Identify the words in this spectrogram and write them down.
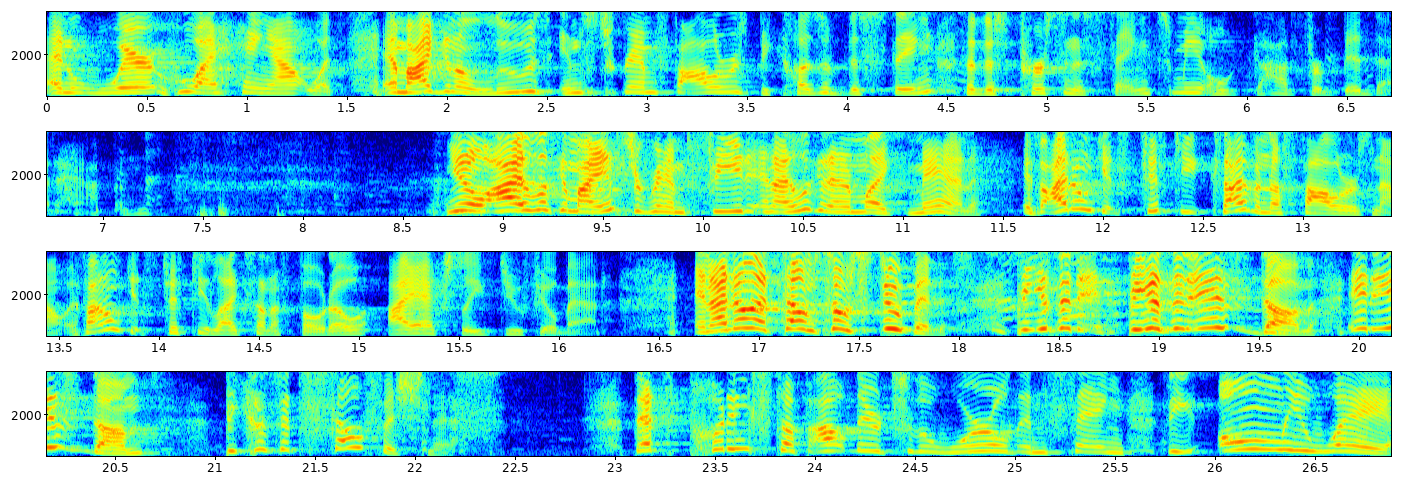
and where who I hang out with? Am I going to lose Instagram followers because of this thing that this person is saying to me? Oh, God forbid that happen. You know, I look at my Instagram feed and I look at it and I'm like, man, if I don't get 50, because I have enough followers now, if I don't get 50 likes on a photo, I actually do feel bad. And I know that sounds so stupid because it, because it is dumb. It is dumb because it's selfishness. That's putting stuff out there to the world and saying, the only way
